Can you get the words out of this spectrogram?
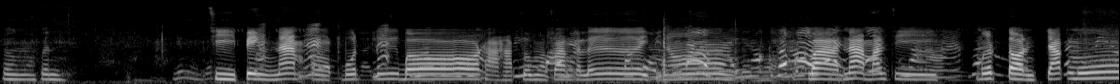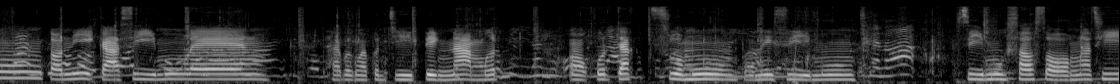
เบิ่งเพิ่น จีเป่งน้ำออกบดหรือบอถ้าหับชมมาฟังกันเลย พี่น้อง ว่าน้ำมันจีเมื่อตอนจักโมุงตอนนี้กาสี่โมุงแรงถ้าเบิ่งว่าเพิ่นจีเป่งน้ำมืดออกบดจักสัวโมุงตอนนี้สี่โมุงแค่นั้นสี่โมุงสาวสองนาที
